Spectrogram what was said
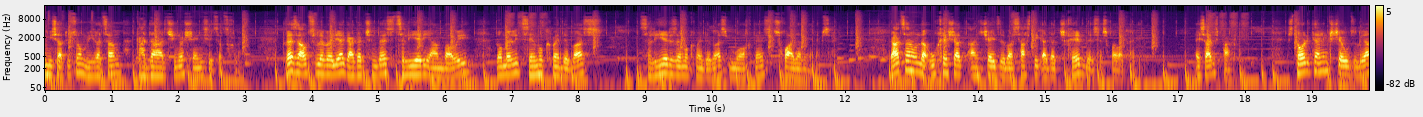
იმისათვის, რომ ვიღაცამ გადაარჩინოს შენი სიცოცხლე. დღეს აუცილებელია გაგაჩნდეს ძლიერი ამბავი, რომელიც ზემოქმედებას, ძლიერ ზემოქმედებას მოახდენს სხვა ადამიანებზე. რაც არ უნდა უხეშად ან შეიძლება სასტიკადად ჟღერდეს ეს ყველაფერი. ეს არის ფაქტი. Storytelling შეუძლია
